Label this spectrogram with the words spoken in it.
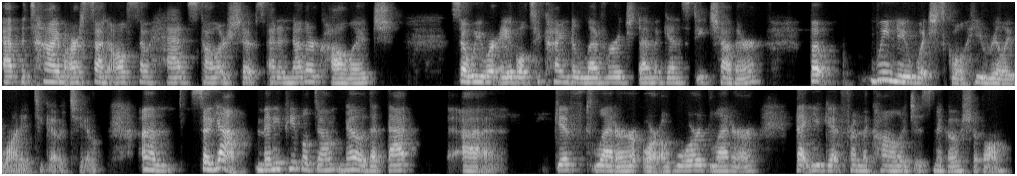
at the time, our son also had scholarships at another college. So we were able to kind of leverage them against each other. But we knew which school he really wanted to go to. Um, so, yeah, many people don't know that that uh, gift letter or award letter that you get from the college is negotiable.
